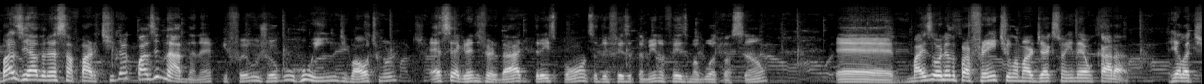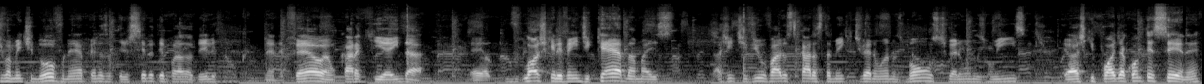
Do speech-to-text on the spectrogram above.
Baseado nessa partida, quase nada, né? Porque foi um jogo ruim de Baltimore. Essa é a grande verdade. Três pontos, a defesa também não fez uma boa atuação. É, mas olhando para frente, o Lamar Jackson ainda é um cara relativamente novo, né? Apenas a terceira temporada dele na NFL. É um cara que ainda. É, lógico que ele vem de queda, mas a gente viu vários caras também que tiveram anos bons, tiveram anos ruins. Eu acho que pode acontecer, né?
